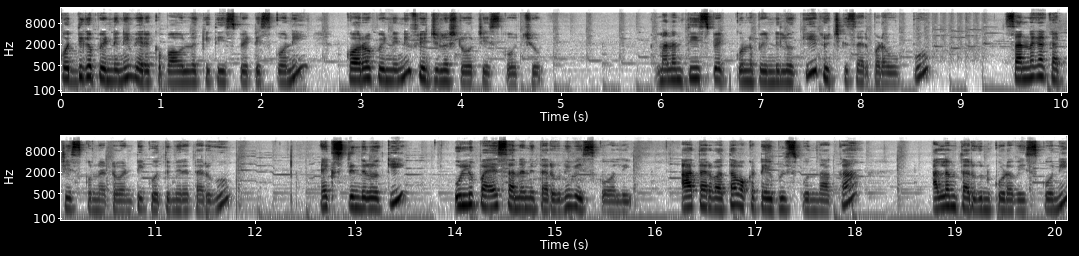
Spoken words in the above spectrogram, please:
కొద్దిగా పిండిని వేరొక బౌల్లోకి తీసి పెట్టేసుకొని కొరవ పిండిని ఫ్రిడ్జ్లో స్టోర్ చేసుకోవచ్చు. మనం తీసి పెట్టుకున్న పిండిలోకి రుచికి సరిపడ ఉప్పు సన్నగా కట్ చేసుకున్నటువంటి కొత్తిమీర తరుగు నెక్స్ట్ ఇందులోకి ఉల్లిపాయ సన్నని తరుగుని వేసుకోవాలి. ఆ తర్వాత ఒక టేబుల్ స్పూన్ దాకా అల్లం తరుగును కూడా వేసుకొని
